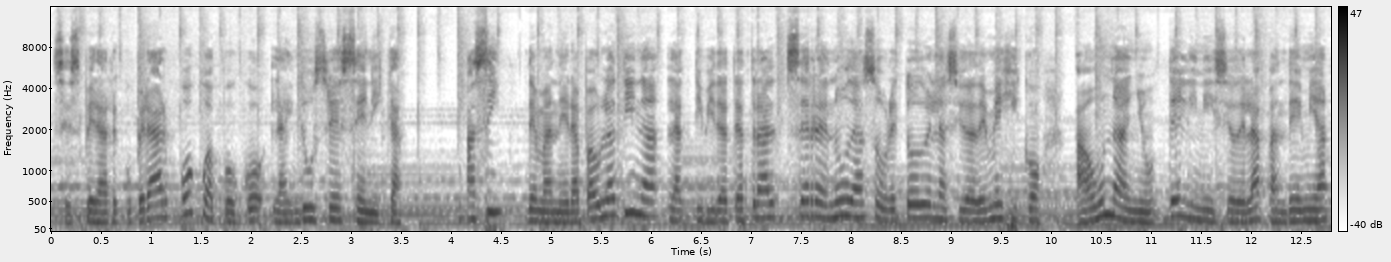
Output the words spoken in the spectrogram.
se espera recuperar poco a poco la industria escénica. Así, de manera paulatina, la actividad teatral se reanuda sobre todo en la Ciudad de México a un año del inicio de la pandemia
